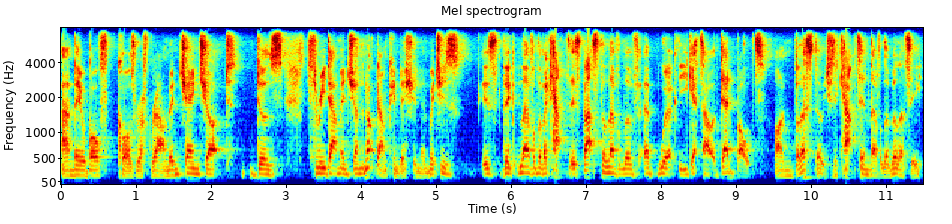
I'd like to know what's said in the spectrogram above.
and they will both cause rough ground. And Chain Shot does three damage on the knockdown condition, which is is the level of a captain. That's the level of uh, work that you get out of Deadbolt on Ballista, which is a captain level ability.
